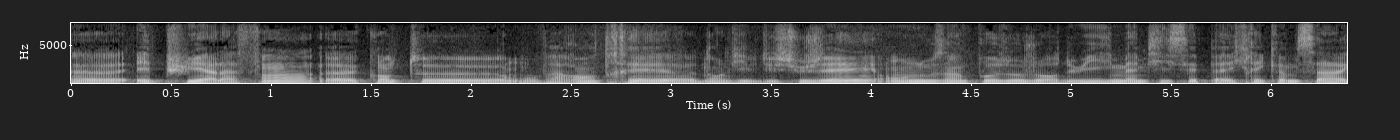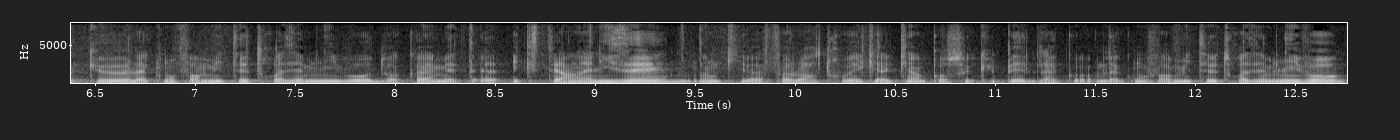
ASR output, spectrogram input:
Euh, et puis à la fin, quand on va rentrer dans le vif du sujet, on nous impose aujourd'hui, même si c'est pas écrit comme ça, que la conformité de troisième niveau doit quand même être externalisée. Donc il va falloir trouver quelqu'un pour s'occuper de la, de la conformité de troisième niveau.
